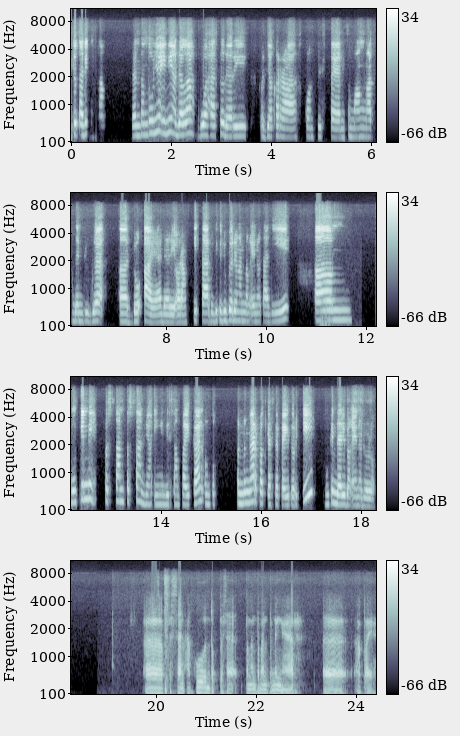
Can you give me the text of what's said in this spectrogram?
itu tadi tentang dan tentunya ini adalah buah hasil dari kerja keras, konsisten, semangat dan juga eh, doa ya dari orang sekitar. Begitu juga dengan Bang Eno tadi. Em, mungkin nih pesan-pesan yang ingin disampaikan untuk pendengar podcast PPI Turki, mungkin dari Bang Eno dulu. Eh, pesan aku untuk pesan teman-teman pendengar eh, apa ya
